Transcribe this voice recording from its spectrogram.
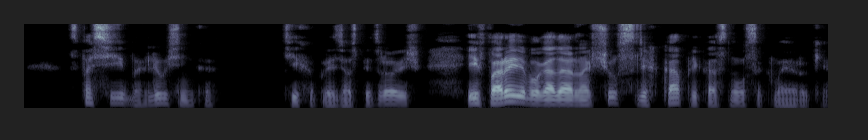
— Спасибо, Люсенька, — тихо произнес Петрович, и в порыве благодарных чувств слегка прикоснулся к моей руке.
